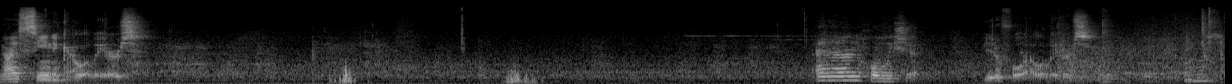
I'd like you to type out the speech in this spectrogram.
Nice scenic elevators. And holy shit, beautiful elevators. Vamos.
